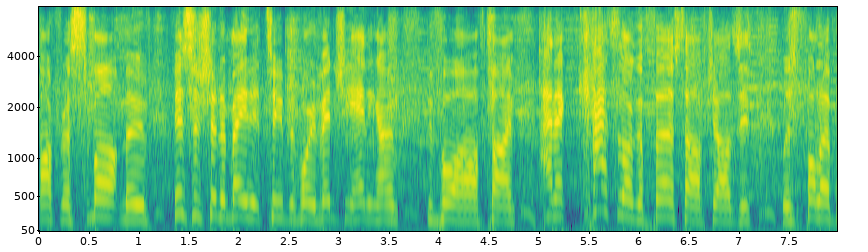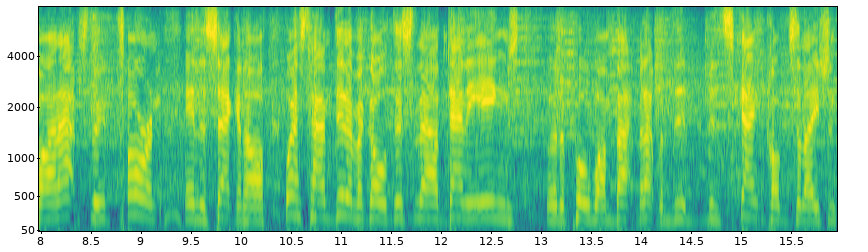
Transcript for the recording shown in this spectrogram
after a smart move. Wissa should have made it two before eventually heading home before half time. And a catalogue of first half chances was followed by an absolute torrent in the second half. West Ham did have a goal disallowed. Danny Ings would have pulled one back, but that would have been scant consolation.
